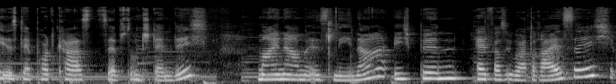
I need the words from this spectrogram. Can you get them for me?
hier ist der Podcast Selbst und Ständig. Mein Name ist Lena. Ich bin etwas über 30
